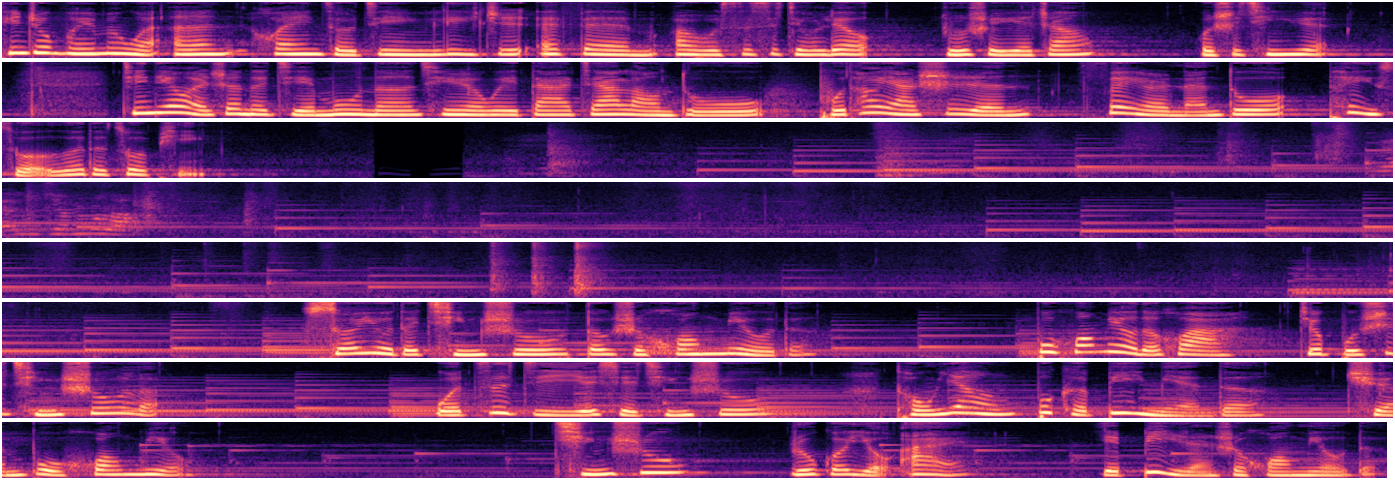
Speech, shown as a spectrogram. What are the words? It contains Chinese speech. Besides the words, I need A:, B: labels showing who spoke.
A: 听众朋友们，晚安！欢迎走进荔枝 FM 二五四四九六如水乐章，我是清月。今天晚上的节目呢，清月为大家朗读葡萄牙诗人费尔南多·佩索阿的作品。节目了所有的情书都是荒谬的，不荒谬的话就不是情书了。我自己也写情书，同样不可避免的全部荒谬。情书如果有爱，也必然是荒谬的。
